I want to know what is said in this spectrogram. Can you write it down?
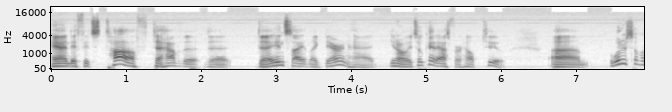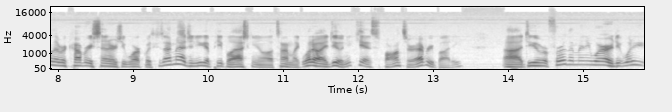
And if it's tough to have the the the insight like Darren had, you know, it's okay to ask for help too. Um, what are some of the recovery centers you work with? Because I imagine you get people asking you all the time, like, "What do I do?" And you can't sponsor everybody. Uh, do you refer them anywhere, or do what do you?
